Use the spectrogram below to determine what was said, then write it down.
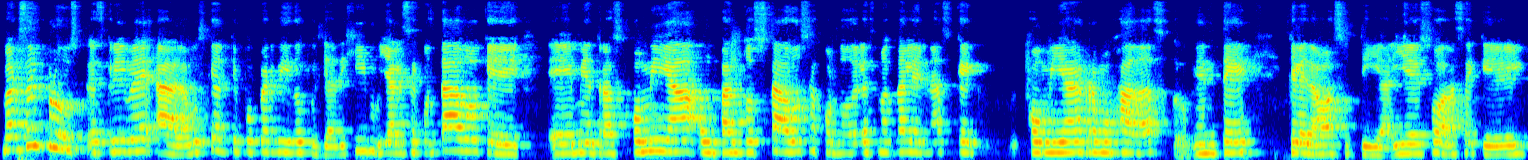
Marcel Proust escribe a la búsqueda del tiempo perdido, pues ya dijimos, ya les he contado que eh, mientras comía un pan tostado se acordó de las magdalenas que comía remojadas en té que le daba a su tía y eso hace que él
